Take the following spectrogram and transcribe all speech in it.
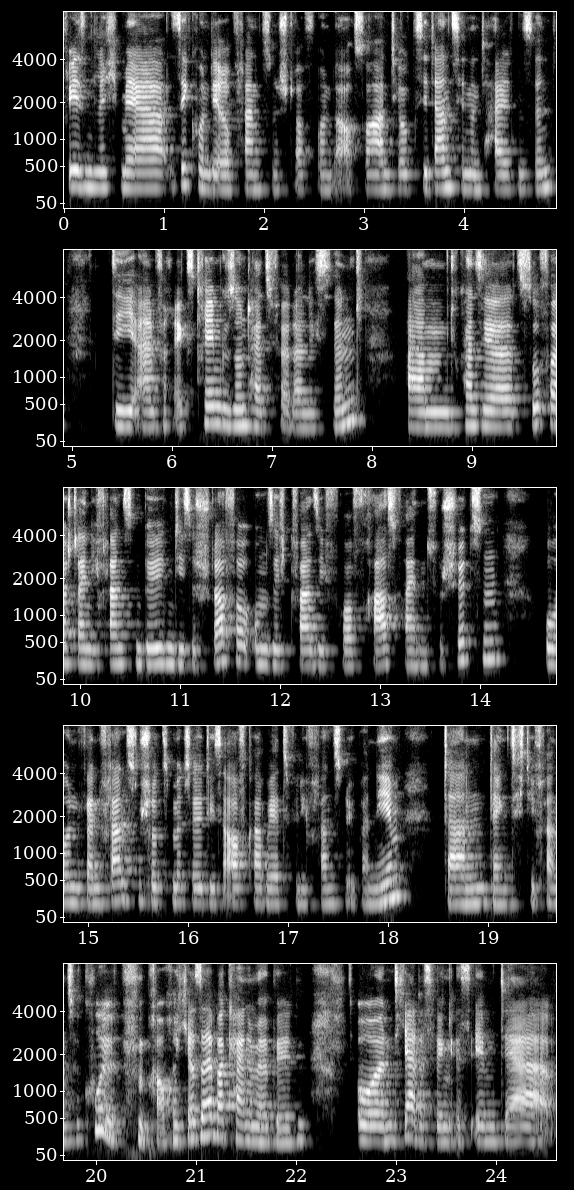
wesentlich mehr sekundäre Pflanzenstoffe und auch so Antioxidantien enthalten sind, die einfach extrem gesundheitsförderlich sind. Ähm, du kannst dir jetzt so vorstellen, die Pflanzen bilden diese Stoffe, um sich quasi vor Fraßfeinden zu schützen. Und wenn Pflanzenschutzmittel diese Aufgabe jetzt für die Pflanzen übernehmen, dann denkt sich die Pflanze, cool, brauche ich ja selber keine mehr bilden. Und ja, deswegen ist eben der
